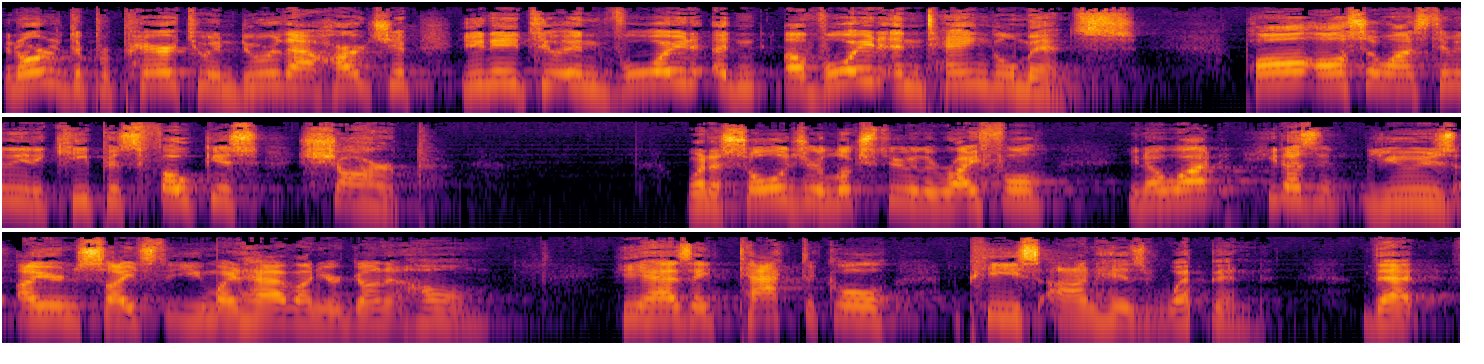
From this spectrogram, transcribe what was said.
in order to prepare to endure that hardship, you need to avoid, avoid entanglements. Paul also wants Timothy to keep his focus sharp. When a soldier looks through the rifle, you know what? He doesn't use iron sights that you might have on your gun at home. He has a tactical piece on his weapon that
